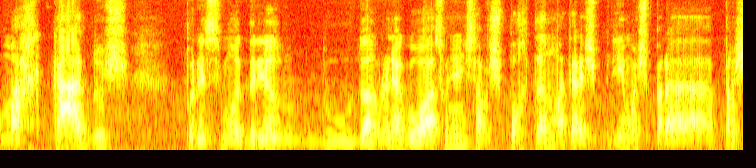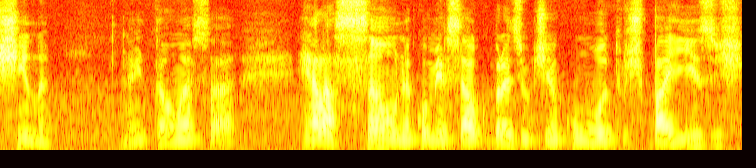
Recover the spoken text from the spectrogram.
marcados por esse modelo do, do agronegócio, onde a gente estava exportando matérias-primas para a China. Né, então, essa relação né, comercial que o Brasil tinha com outros países,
